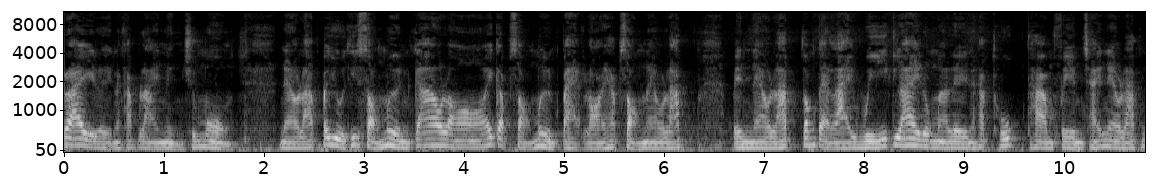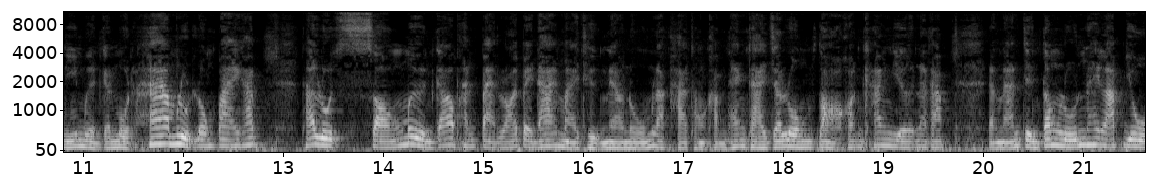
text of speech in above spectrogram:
กล้ ๆ เลยนะครับราย 1 ชั่วโมง แนวรับก็อยู่ที่ 2900 กับ 2800 ครับ 2 แนวรับ เป็นแนวรับตั้งแต่รายวีคไล่ลงมาเลยนะครับ ทุกไทม์เฟรมใช้แนวรับนี้เหมือนกันหมด ห้ามหลุดลงไปครับถ้าหลุด 29,800 ไปได้หมายถึงแนวโน้มราคาทองคำแท่งไทยจะลงต่อค่อนข้างเยอะนะครับ ดังนั้นจึงต้องลุ้นให้รับอยู่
